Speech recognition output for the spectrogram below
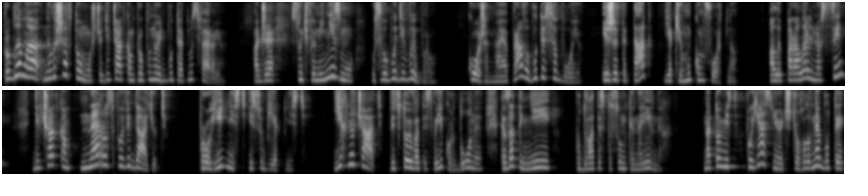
Проблема не лише в тому, що дівчаткам пропонують бути атмосферою, адже суть фемінізму у свободі вибору. Кожен має право бути собою і жити так, як йому комфортно. Але паралельно з цим дівчаткам не розповідають про гідність і суб'єктність. Їх не вчать відстоювати свої кордони, казати ні, будувати стосунки на рівних. Натомість пояснюють, що головне бути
